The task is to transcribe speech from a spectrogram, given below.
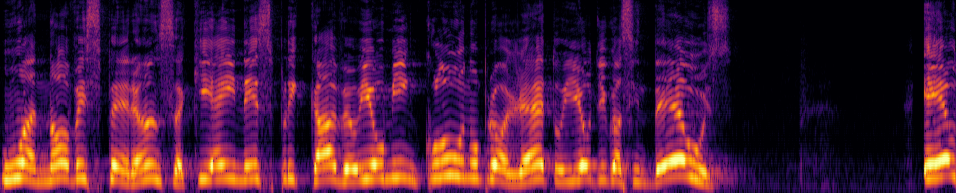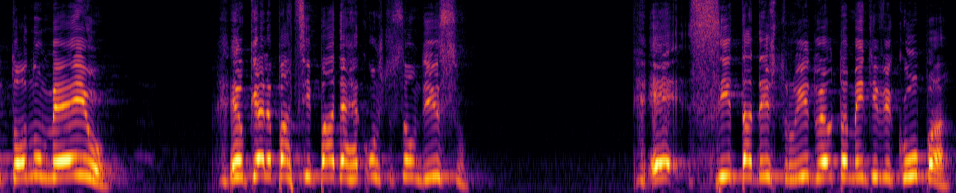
uma nova esperança que é inexplicável. E eu me incluo no projeto e eu digo assim: Deus, eu estou no meio, eu quero participar da reconstrução disso. E se está destruído, eu também tive culpa.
